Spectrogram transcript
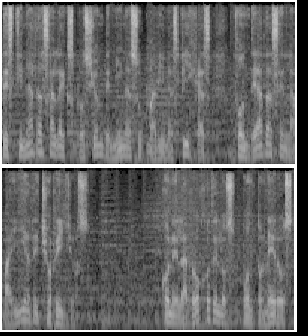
destinadas a la explosión de minas submarinas fijas fondeadas en la bahía de Chorrillos. con el arrojo de los pontoneros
